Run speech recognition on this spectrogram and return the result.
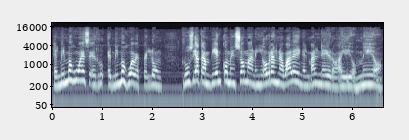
El mismo jueves, el mismo jueves perdón, Rusia también comenzó maniobras navales en el Mar Negro. Ay, Dios mío.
